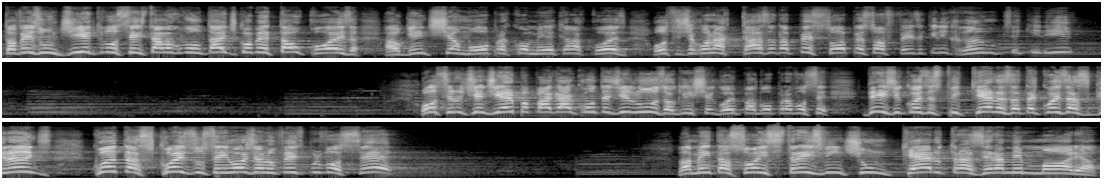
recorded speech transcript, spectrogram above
Talvez um dia que você estava com vontade de comer tal coisa, alguém te chamou para comer aquela coisa, ou você chegou na casa da pessoa, a pessoa fez aquele rango que você queria. Ou se não tinha dinheiro para pagar a conta de luz, alguém chegou e pagou para você. Desde coisas pequenas até coisas grandes. Quantas coisas o Senhor já não fez por você? Lamentações 3:21, quero trazer à memória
